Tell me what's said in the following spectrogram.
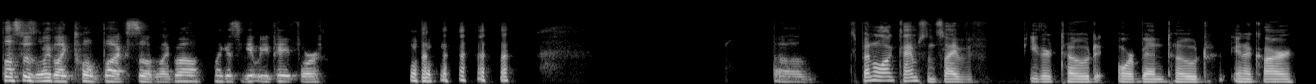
Plus, it was only like twelve bucks, so I'm like, well, I guess you get what you pay for. um, It's been a long time since I've either towed or been towed in a car.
